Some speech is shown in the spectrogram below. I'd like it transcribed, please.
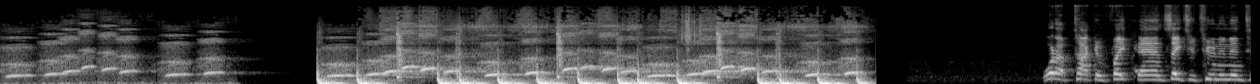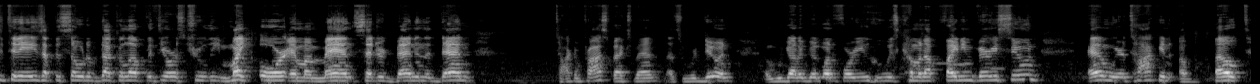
What up, talking fight fans? Thanks for tuning in to today's episode of Knuckle Up with yours truly, Mike Orr, and my man Cedric Ben in the den. Talking prospects, man. That's what we're doing. And we got a good one for you who is coming up fighting very soon. And we're talking about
